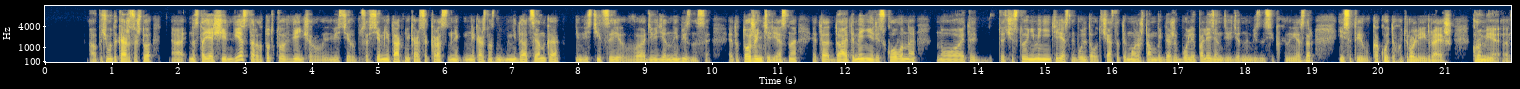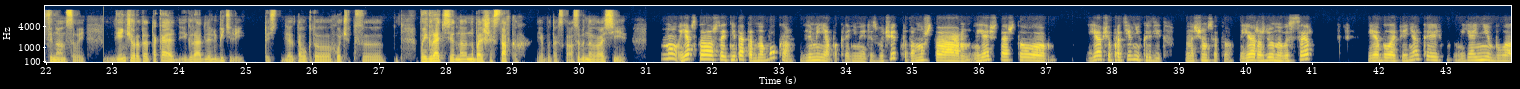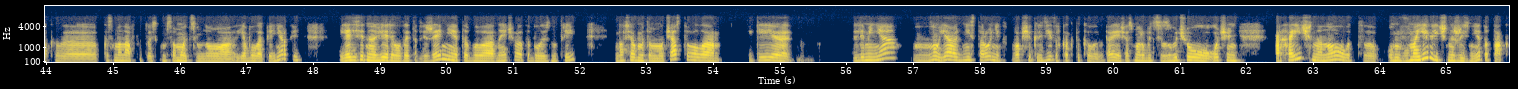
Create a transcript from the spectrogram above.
А почему-то кажется, что э, настоящий инвестор это тот, кто в венчур инвестирует. Совсем не так, мне кажется, как раз, мне, мне кажется, у нас недооценка инвестиций в дивидендные бизнесы. Это тоже интересно. Это, да, это менее рискованно, но это зачастую не менее интересно. И более того, часто ты можешь там быть даже более полезен в дивидендном бизнесе как инвестор, если ты в какой-то хоть роли играешь, кроме э, финансовой. Венчур это такая игра для любителей. То есть для того, кто хочет э, поиграть на, на больших ставках, я бы так сказал, особенно в России. Ну, я бы сказала, что это не так однобоко, для меня, по крайней мере, звучит, потому что я считаю, что я вообще противник кредитов. Начнем с этого. Я рожденная в СССР, я была пионеркой, я не была э, космонавтом, то есть комсомольцем, но я была пионеркой. Я действительно верила в это движение, это было nature, это было изнутри. Во всем этом участвовала. И для меня, ну, я не сторонник вообще кредитов как таковых, да, я сейчас, может быть, звучу очень архаично, но вот э, в моей личной жизни это так.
